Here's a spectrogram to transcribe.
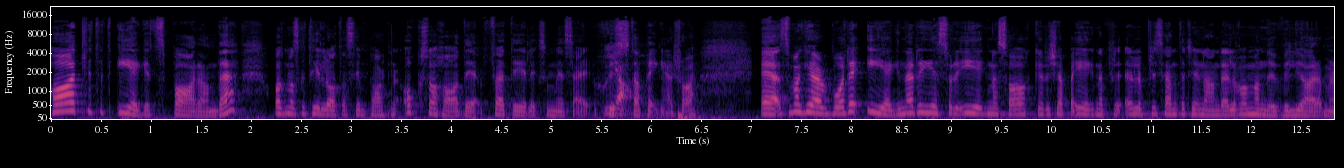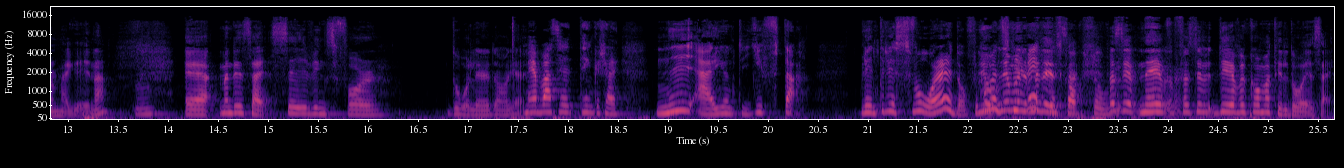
ha ett litet eget sparande och att man ska tillåta sin partner också ha det för att det är liksom mer så här schyssta Ja. pengar så. Eh, så man kan göra både egna resor och egna saker och köpa egna eller presenter till den andra eller vad man nu vill göra med de här grejerna. Eh, men det är så här savings for dåligare dagar. Men jag bara tänker så här. Ni är ju inte gifta. Blir inte det svårare då? För då man nej, inte skriva äktenskapsord. Fast det, nej, fast det, det jag vill komma till då är så här.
